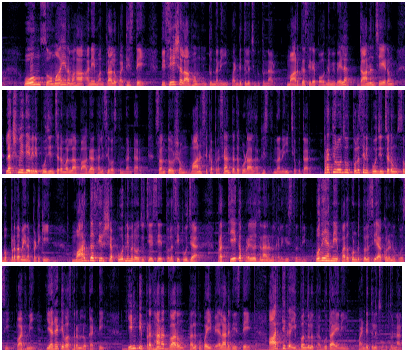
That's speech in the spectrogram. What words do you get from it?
ఓం సోమాయ నమః అనే మంత్రాలు పఠిస్తే విశేష లాభం ఉంటుందని పండితులు చెబుతున్నారు. మార్గశిర పౌర్ణమి వేళ దానం చేయడం లక్ష్మీదేవిని పూజించడం వల్ల బాగా కలిసి వస్తుందంటారు. సంతోషం మానసిక ప్రశాంతత కూడా లభిస్తుందని చెబుతారు. ప్రతిరోజు తులసిని పూజించడం శుభప్రదమైనప్పటికీ మార్గశీర్ష పూర్ణిమ రోజు చేసే తులసి పూజ ప్రత్యేక ప్రయోజనాలను కలిగిస్తుంది. ఉదయాన్నే పదకొండు తులసి ఆకులను కోసి వాటిని ఎర్రటి వస్త్రంలో కట్టి ఇంటి ప్రధాన ద్వారం తలుపుపై వేలాడదీస్తే ఆర్థిక ఇబ్బందులు తగ్గుతాయని పండితులు చెబుతున్నారు.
